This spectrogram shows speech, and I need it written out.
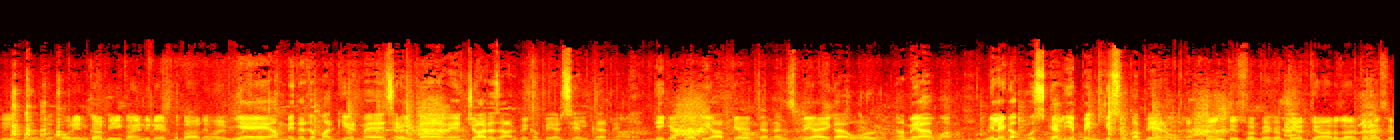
ठीक हो गया और इनका भी काइंडली रेट बता दें हमारे ये हम इधर जो मार्केट में सेल कर रहे हैं चार हज़ार रुपये का पेयर सेल कर रहे हैं। ठीक है जो भी आपके चैनल्स पे आएगा और हमें वहाँ मिलेगा उसके लिए पैंतीस सौ का पेयर होगा। पैंतीस सौ रुपये का पेयर चार हज़ार का वैसे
